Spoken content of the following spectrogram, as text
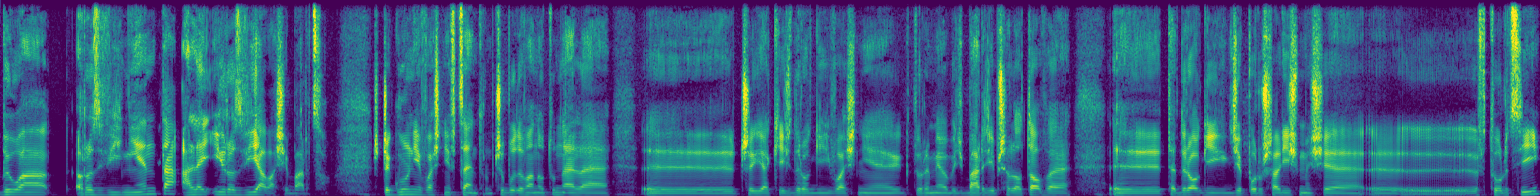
była rozwinięta, ale i rozwijała się bardzo. Szczególnie właśnie w centrum. Czy budowano tunele, yy, czy jakieś drogi właśnie, które miały być bardziej przelotowe. Yy, te drogi, gdzie poruszaliśmy się yy, w Turcji,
